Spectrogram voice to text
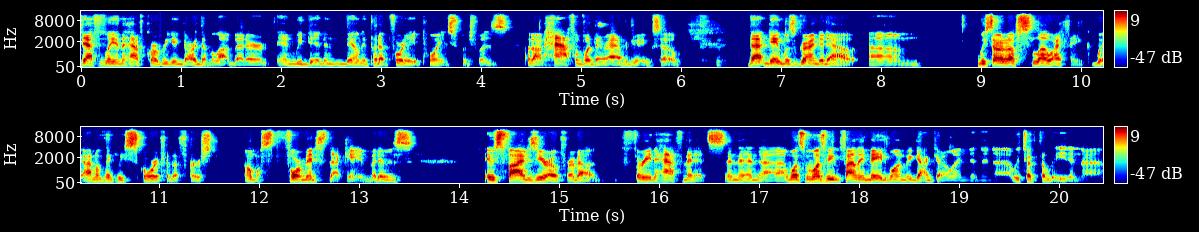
definitely in the half court we could guard them a lot better, and we did. And they only put up 48 points, which was about half of what they're averaging. So that game was grinded out. Um, we started off slow. I think we, I don't think we scored for the first almost four minutes of that game, but it was it was 5-0 for about three and a half minutes, and then uh, once once we finally made one, we got going, and then uh, we took the lead, and uh,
